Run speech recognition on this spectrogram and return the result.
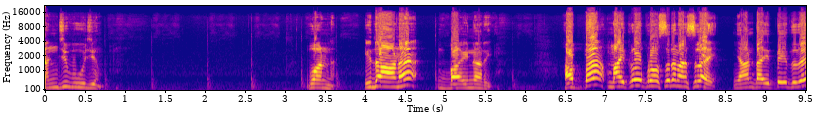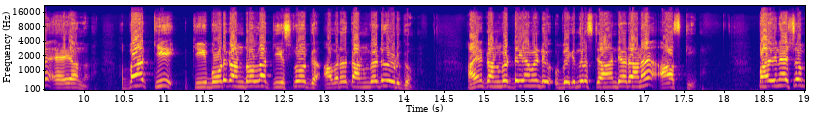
അഞ്ച് പൂജ്യം. വണ്ണ്. ഇതാണ് ബൈനറി. അപ്പോൾ മൈക്രോ പ്രോസസ്സർ മനസ്സിലായി. ഞാൻ ടൈപ്പ് ചെയ്തത് എ ആണ് അപ്പോൾ ആ കീ കീബോർഡ് കൺട്രോളിലെ കീ സ്ട്രോക്ക് അവരത് കൺവേർട്ട് ചെയ്ത് കൊടുക്കും. അതിന് കൺവേർട്ട് ചെയ്യാൻ വേണ്ടി ഉപയോഗിക്കുന്ന ഒരു സ്റ്റാൻഡേർഡാണ് ആസ്കി അപ്പോൾ അതിനുശേഷം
